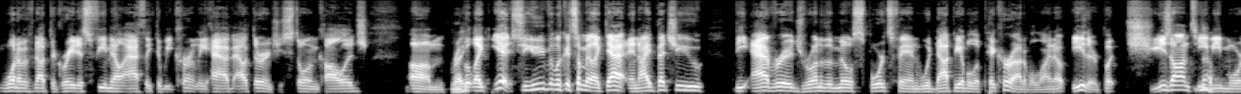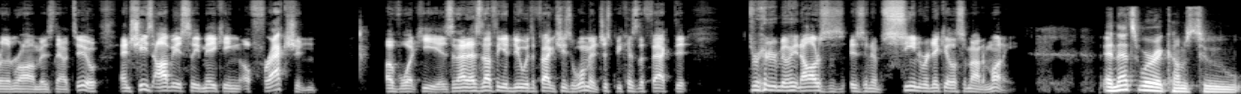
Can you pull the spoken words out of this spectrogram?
one of, if not the greatest female athlete that we currently have out there, and she's still in college. Um, right. But like, yeah, so you even look at somebody like that, and I bet you the average run of the mill sports fan would not be able to pick her out of a lineup either. But she's on TV no. more than Rahm is now, too. And she's obviously making a fraction of what he is. And that has nothing to do with the fact that she's a woman, just because the fact that $300 million is, is an obscene, ridiculous amount of money. And that's where it comes to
